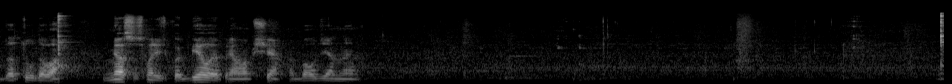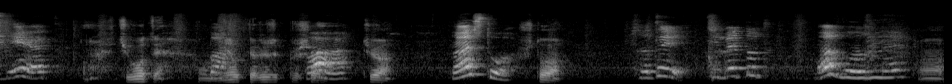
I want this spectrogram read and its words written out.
До Тудова. Мясо, смотрите, какое белое, прям вообще обалденное. Чего ты? Ба. Мелкий рыжик пришел. Ба. Че? знаешь что? Что? Смотри, тебе тут мороженое. Ага.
